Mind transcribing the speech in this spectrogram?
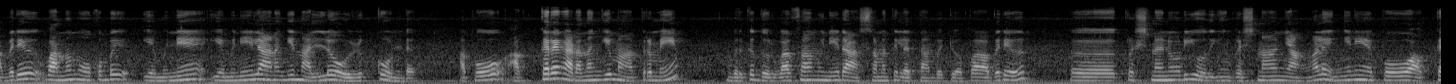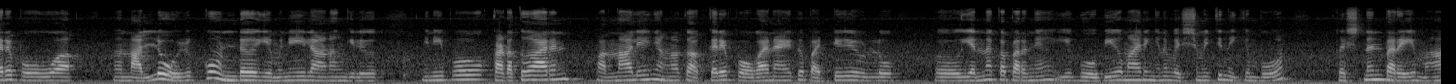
അവർ വന്ന് നോക്കുമ്പോൾ യമുന യമുനയിലാണെങ്കിൽ നല്ല ഒഴുക്കുണ്ട്. അപ്പോൾ അക്കരെ കടന്നെങ്കിൽ മാത്രമേ ഇവർക്ക് ദുർവാസ മുനിയുടെ ആശ്രമത്തിലെത്താൻ പറ്റൂ. അപ്പോൾ അവർ കൃഷ്ണനോട് ചോദിക്കും കൃഷ്ണ ഞങ്ങൾ എങ്ങനെയാണ് പോവുക അക്കരെ പോവുക? നല്ല ഒഴുക്കുണ്ട് യമുനയിലാണെങ്കിൽ ഇനിയിപ്പോൾ കടത്തുകാരൻ വന്നാലേ ഞങ്ങൾക്ക് അക്കരെ പോകാനായിട്ട് പറ്റുകയുള്ളൂ. എന്നൊക്കെ പറഞ്ഞ് ഈ ഗോപികമാരിങ്ങനെ വിഷമിച്ച് നിൽക്കുമ്പോൾ കൃഷ്ണൻ പറയും ആ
